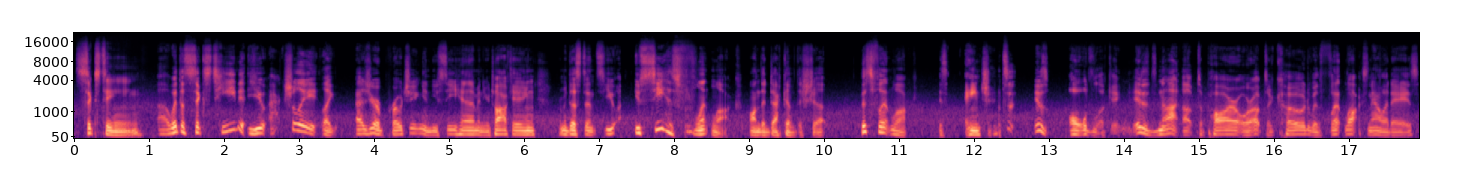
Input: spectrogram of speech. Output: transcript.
16. Uh, with the 16, you actually like as you're approaching and you see him and you're talking from a distance, you you see his flintlock on the deck of the ship. This flintlock is ancient. It is old looking. It is not up to par or up to code with flintlocks nowadays.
